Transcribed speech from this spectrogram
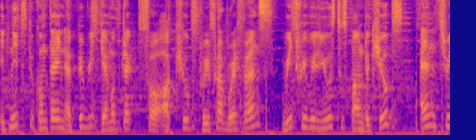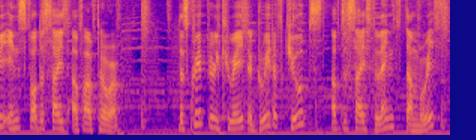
It needs to contain a public game object for our cube prefab reference, which we will use to spawn the cubes, and 3 ints for the size of our tower. The script will create a grid of cubes of the size length times width.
